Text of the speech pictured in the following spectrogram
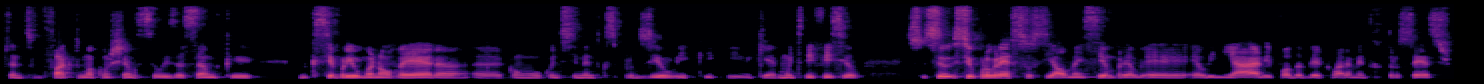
Portanto, de facto, uma consciencialização de que, de que se abriu uma nova era uh, com o conhecimento que se produziu e, e, e que é muito difícil se, se, o progresso social nem sempre é, é, é, linear e pode haver claramente retrocessos,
